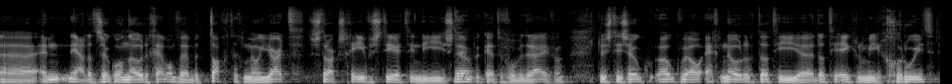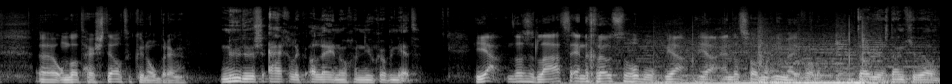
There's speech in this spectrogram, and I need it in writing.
Uh, en ja, dat is ook wel nodig, hè, want we hebben 80 miljard straks geïnvesteerd in die steunpakketten ja. voor bedrijven. Dus het is ook, ook wel echt nodig dat die, dat die economie groeit om dat herstel te kunnen opbrengen. Nu dus eigenlijk alleen nog een nieuw kabinet. Ja, dat is het laatste en de grootste hobbel. Ja, ja en dat zal nog niet meevallen. Tobias, dankjewel.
